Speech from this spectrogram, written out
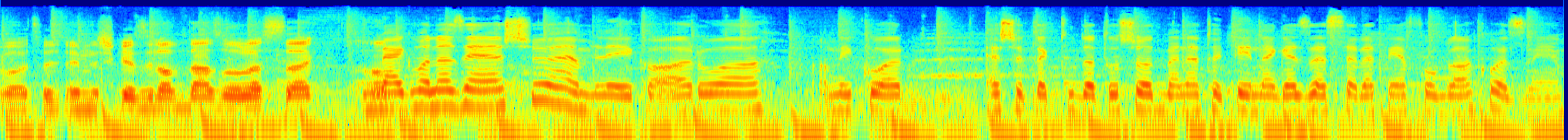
volt, hogy én is kézilabdázó leszek. Megvan az első emlék arról, amikor esetleg tudatosod benned, hogy tényleg ezzel szeretnél foglalkozni?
